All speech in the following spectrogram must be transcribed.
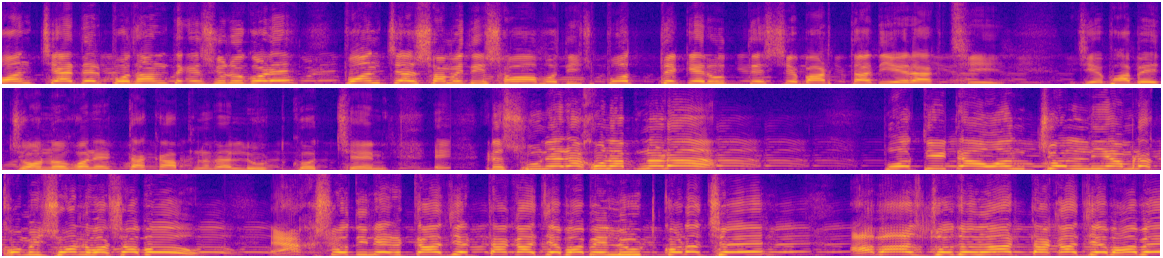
পঞ্চায়েতের প্রধান থেকে শুরু করে, পঞ্চায়েত সমিতির সভাপতি প্রত্যেকের উদ্দেশ্যে বার্তা দিয়ে রাখছি। যেভাবে জনগণের টাকা আপনারা লুট করছেন এটা শুনে রাখুন আপনারা। প্রতিটা অঞ্চল নিয়ে আমরা কমিশন বসাবো। একশো দিনের কাজের টাকা যেভাবে লুট করেছে, আবাস যোজনার টাকা যেভাবে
